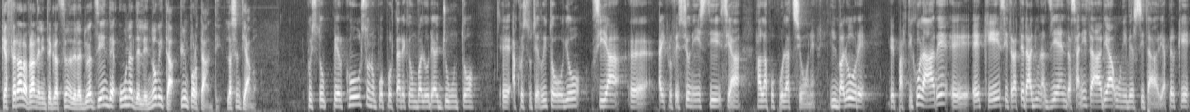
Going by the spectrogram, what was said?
che a Ferrara avrà nell'integrazione delle due aziende una delle novità più importanti. La sentiamo questo percorso non può portare che un valore aggiunto eh, a questo territorio, sia eh, ai professionisti sia alla popolazione. Il valore eh, particolare eh, è che si tratterà di un'azienda sanitaria universitaria, perché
